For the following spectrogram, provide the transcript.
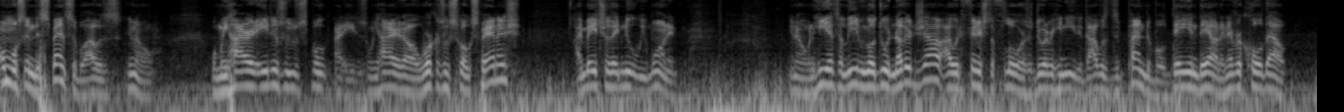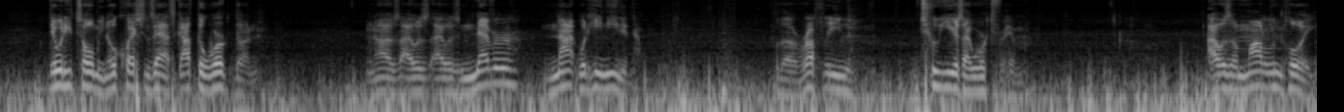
almost indispensable. I was, you know, when we hired agents who spoke, not agents, we hired uh, workers who spoke Spanish, I made sure they knew what we wanted. You know, when he had to leave and go do another job, I would finish the floors or do whatever he needed. I was dependable day in, day out. I never called out. Did what he told me, no questions asked, got the work done. You know, I was I was I was never not what he needed. For the roughly two years I worked for him. I was a model employee.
